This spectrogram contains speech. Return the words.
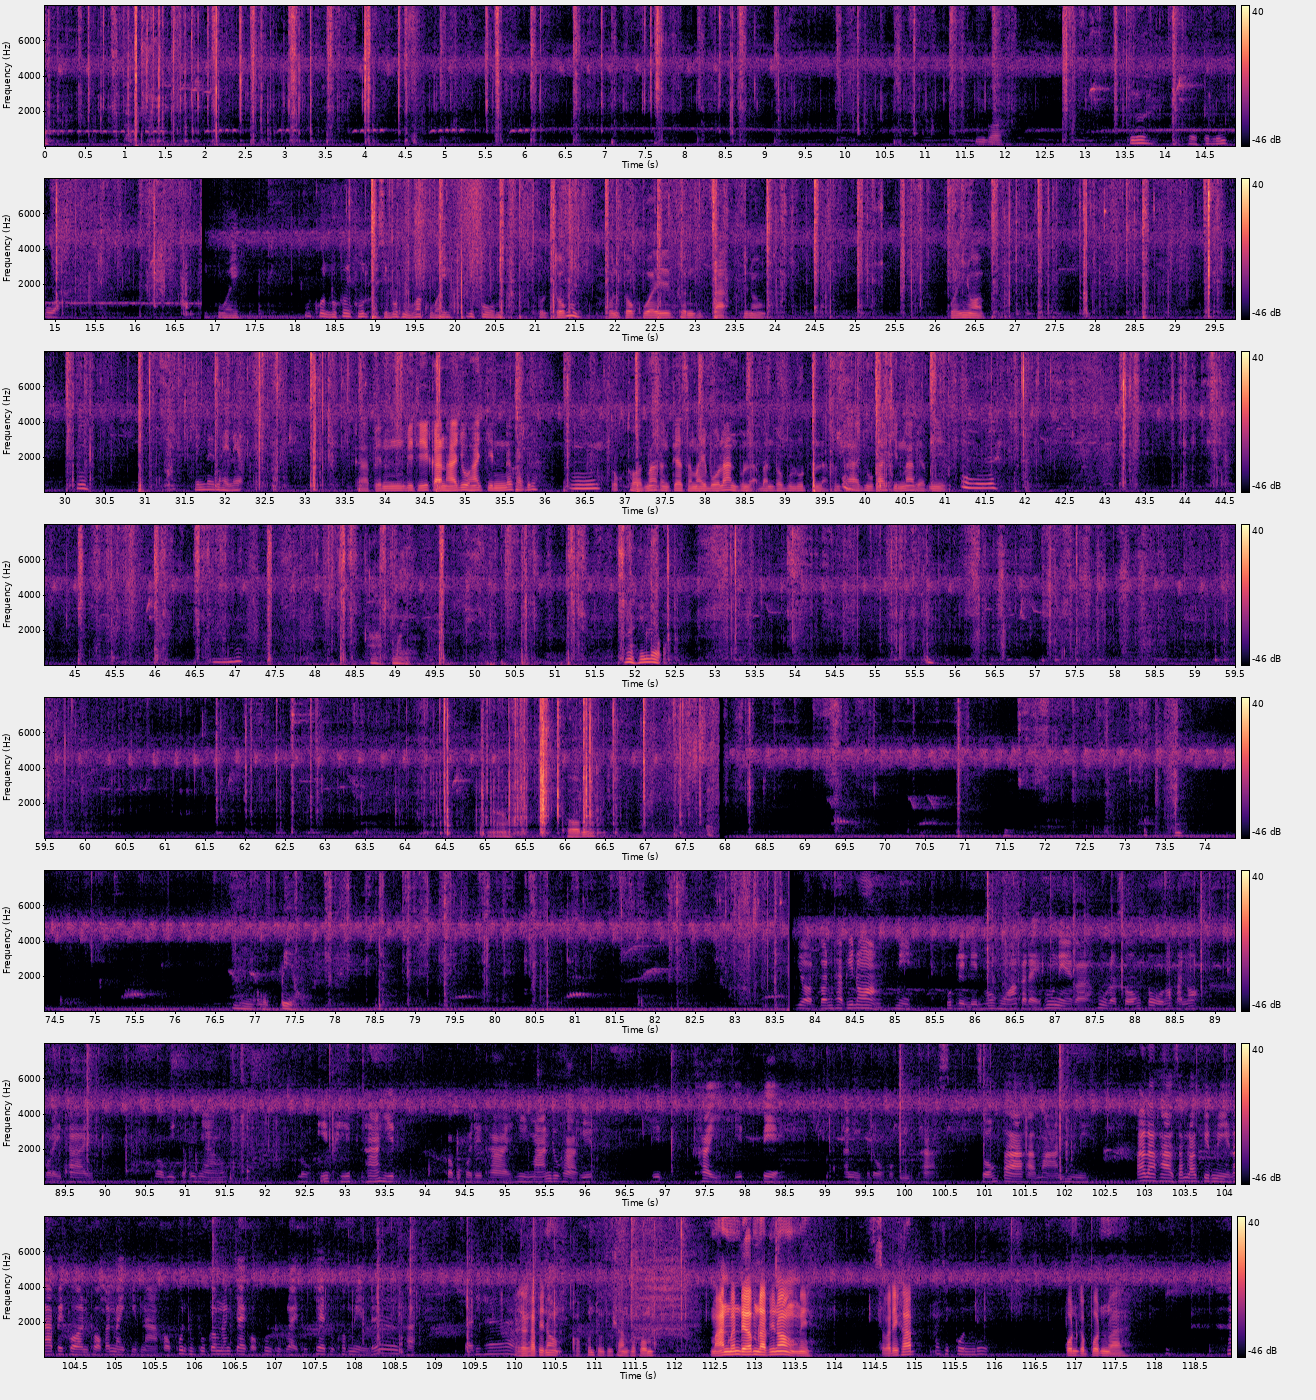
นี่บ่เลยเปิดเป็นหลุมปวกขวย คนบ่เคยคุ้นกับสิบ่หูว่าขวยยี่ปูมฝนตกฝนตกหวยเพิ่นสะพี่น้องหวยหยอบเห็นได้ไหมแล้วก็เป็นวิธีการหาอยู่หากินเด้อครับเด้ออืมตกทอดมาตั้งแต่สมัยโบราณพุ่นละบรรพบุรุษพุ่นละเพิ่นพาอยู่พากินมาแบบนี้ เอออะใหม่ น่ะเห็นแล้ว เอาถม อืมออกเปรี้ยว ห ยอดก่อนค่ะพี่น้อง นี่พุดเล่นๆหัวหัวๆก็ไดหู้เนี่ยก็หู้ละสองโตเนาะค่ะเนาะบ่ไดทายเรามีแต่ไปยังโลกเก็บเห็ดหาเห็ดก็บ่ค่อยได้ทายนี่มานอยู่ค่ะเห็ดเห็ดไข่เห็ดแป้งอันนี้กระดอกบักหลีค่ะสองตาค่ะหมานมือนี้เอาละค่ะสำหรับคลิปนี้ลาไปก่อนพอกันใหม่คลิปหน้าขอบคุณทุกๆกำลังใจขอบคุณทุกไลค์ทุกแชร์ทุกคอมเมนต์เด้อค่ะสวัสดีค่ะไปเลยครับพี่น้องขอบคุณทุกทุกๆท่านครับผม หมานเหมือนเดิมล่ะพี่น้องนี่ สวัสดีครับมาจิปุ่นเด้วยปนกับปนว่าฮ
